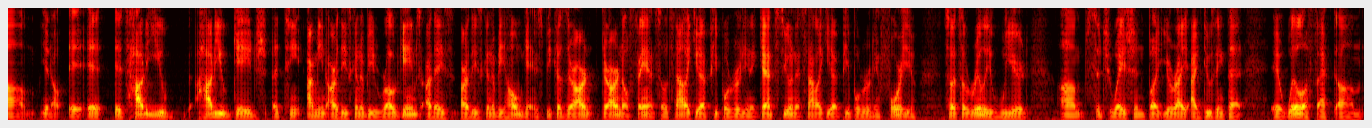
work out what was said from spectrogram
Um, you know, it, it it's how do you how do you gauge a team? I mean, are these going to be road games? Are these are these going to be home games? Because there are there are no fans, so it's not like you have people rooting against you, and it's not like you have people rooting for you. So it's a really weird um, situation. But you're right. I do think that it will affect um,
